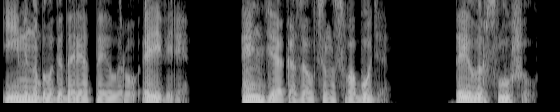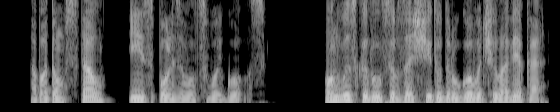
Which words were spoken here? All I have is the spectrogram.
И именно благодаря Тейлору Эйвери Энди оказался на свободе. Тейлор слушал, а потом встал и использовал свой голос. Он высказался в защиту другого человека,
